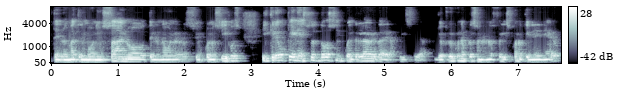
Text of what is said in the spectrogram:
tener un matrimonio sano, tener una buena relación con los hijos. Y creo que en estos dos se encuentra la verdadera felicidad. Yo creo que una persona no es feliz cuando tiene dinero.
